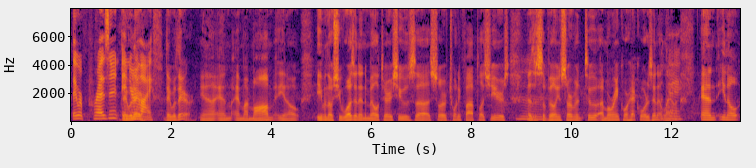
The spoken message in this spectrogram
They were present They in were your there. life. They were there. Yeah, and and my mom, you know, even though she wasn't in the military, she was uh, served 25 plus years as a civilian servant to a Marine Corps headquarters in Atlanta. Okay. And you know,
